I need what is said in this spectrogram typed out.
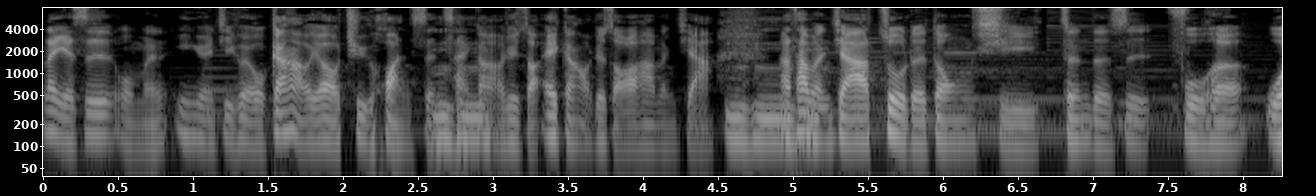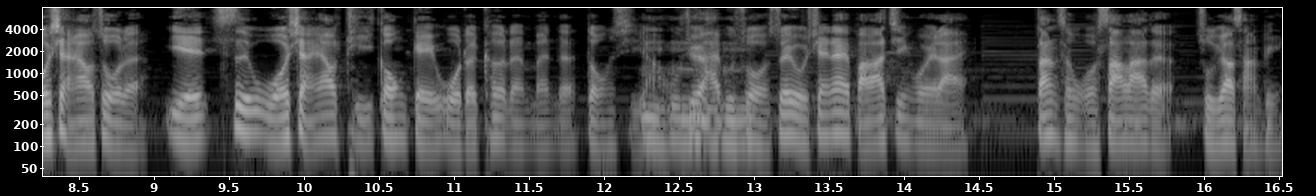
那也是我们因缘际会，我刚好要去换身材，刚、嗯、好去找，哎、欸，刚好就找到他们家。嗯、哼那他们家做的东西真的是符合我想要做的，也是我想要提供给我的客人们的东西啊，嗯、哼我觉得还不错，所以我现在把它进回来。当成我沙拉的主要产品，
